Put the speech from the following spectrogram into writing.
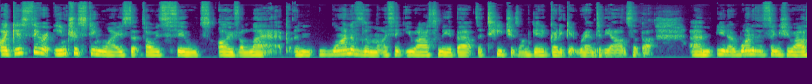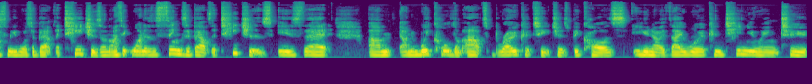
I guess there are interesting ways that those fields overlap. And one of them, I think you asked me about the teachers. I'm going to get round to the answer, but, um, you know, one of the things you asked me was about the teachers. And I think one of the things about the teachers is that, um, I mean, we call them arts broker teachers because, you know, they were continuing to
